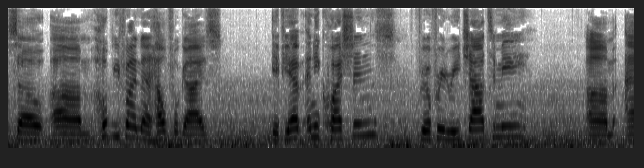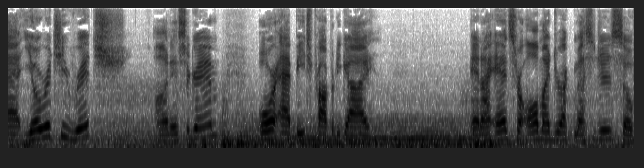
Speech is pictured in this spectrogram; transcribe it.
So um, hope you find that helpful, guys. If you have any questions, feel free to reach out to me um, at Yo Richie Rich on Instagram or at Beach Property Guy, and I answer all my direct messages. So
